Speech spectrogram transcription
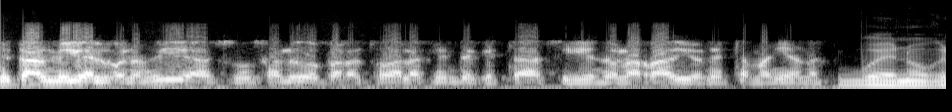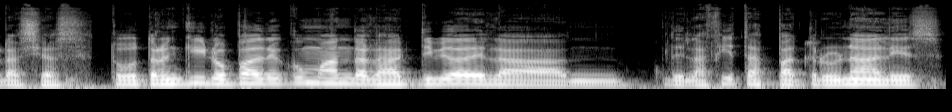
¿Qué tal, Miguel? Buenos días. Un saludo para toda la gente que está siguiendo la radio en esta mañana. Bueno, gracias. Todo tranquilo, padre. ¿Cómo andan las actividades de, la, de las fiestas patronales?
